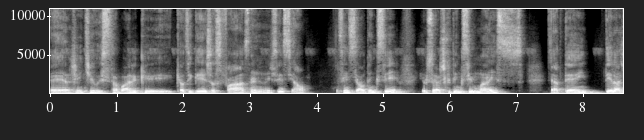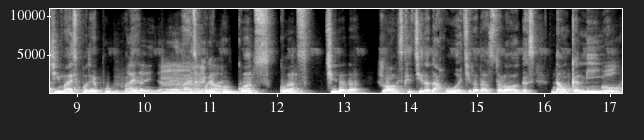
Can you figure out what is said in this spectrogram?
É, a gente, esse trabalho que, que as igrejas fazem é essencial. Essencial tem que ser, eu acho que tem que ser mais, é até interagir mais com o poder público. Mais né? ainda. Hum, Mais com o poder público. Quantos, quantos tira da. Jovens que tira da rua, tira das drogas, dá um caminho. Ou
